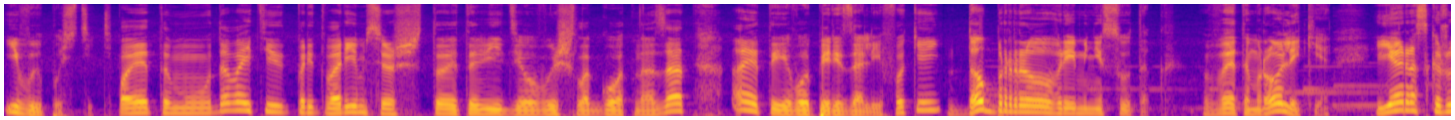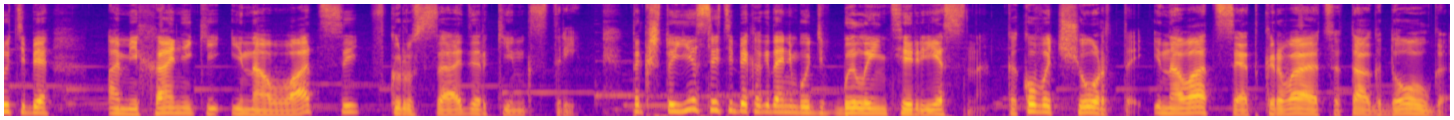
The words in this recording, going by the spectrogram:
и выпустить. Поэтому давайте притворимся, что это видео вышло год назад, а это его перезалив, окей? Доброго времени суток! В этом ролике я расскажу тебе о механике инноваций в Crusader Kings 3. Так что если тебе когда-нибудь было интересно, какого черта инновации открываются так долго,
